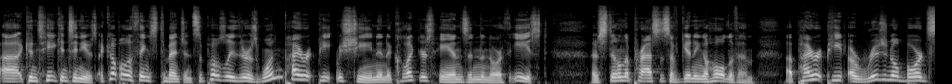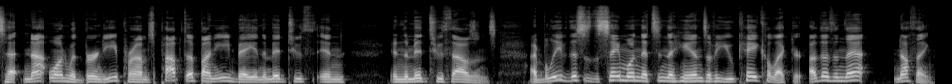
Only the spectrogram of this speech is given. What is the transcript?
Uh, he continues. A couple of things to mention. Supposedly, there is one Pirate Pete machine in a collector's hands in the Northeast. I'm still in the process of getting a hold of him. A Pirate Pete original board set, not one with burned EPROMs, popped up on eBay in the mid two in in the mid 2000s. I believe this is the same one that's in the hands of a UK collector. Other than that, nothing.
